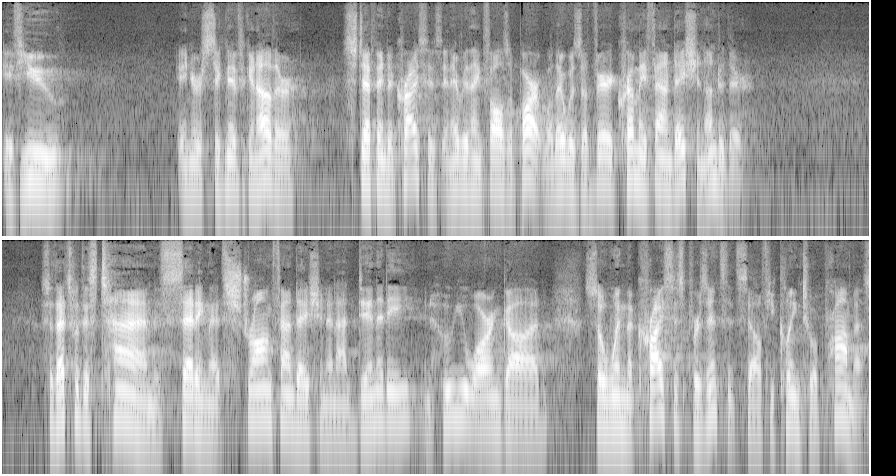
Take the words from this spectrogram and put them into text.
If you and your significant other step into crisis and everything falls apart, well, there was a very crummy foundation under there. So that's what this time is setting that strong foundation and identity and who you are in God. So when the crisis presents itself, you cling to a promise.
